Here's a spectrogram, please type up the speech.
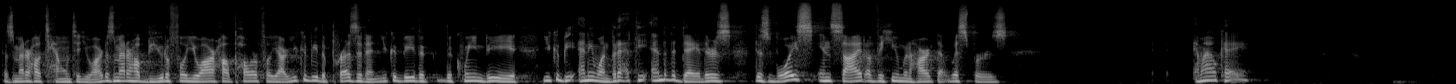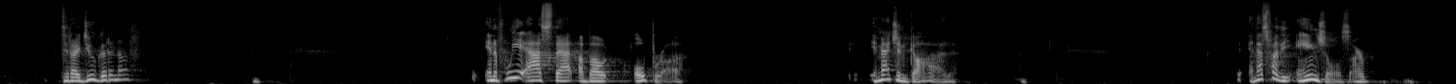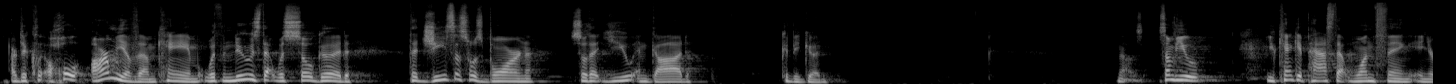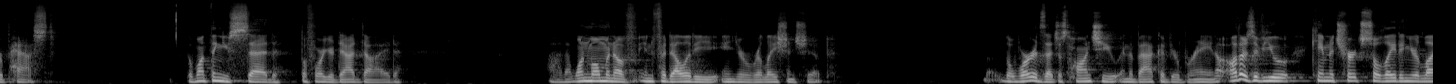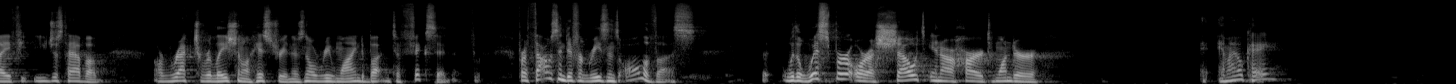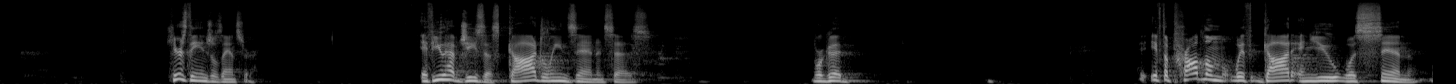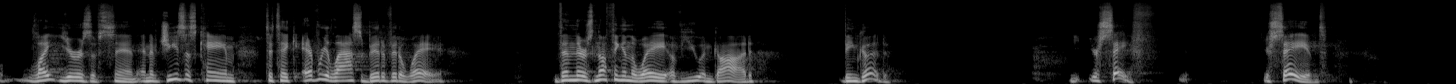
doesn't matter how talented you are, doesn't matter how beautiful you are, how powerful you are. You could be the president, you could be the, the queen bee, you could be anyone. But at the end of the day, there's this voice inside of the human heart that whispers, Am I okay? Did I do good enough? And if we ask that about Oprah, imagine God. And that's why the angels are a whole army of them came with news that was so good that Jesus was born so that you and God could be good. Now, some of you, you can't get past that one thing in your past. The one thing you said before your dad died. Uh, that one moment of infidelity in your relationship. The words that just haunt you in the back of your brain. Others of you came to church so late in your life, you just have a, a wrecked relational history and there's no rewind button to fix it. For a thousand different reasons, all of us, with a whisper or a shout in our heart, wonder Am I okay? Here's the angel's answer. If you have Jesus, God leans in and says, We're good. If the problem with God and you was sin, light years of sin, and if Jesus came to take every last bit of it away, then there's nothing in the way of you and God being good. You're safe. You're saved.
